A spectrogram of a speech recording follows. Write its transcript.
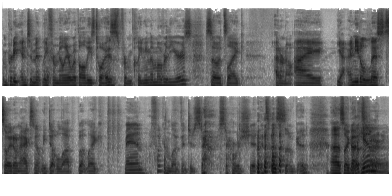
I'm pretty intimately familiar with all these toys from cleaning them over the years. So it's like, I don't know, I yeah, I need a list so I don't accidentally double up. But like, man, I fucking love vintage Star Star Wars shit. It's all so good. Uh, so I got That's him, fair.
